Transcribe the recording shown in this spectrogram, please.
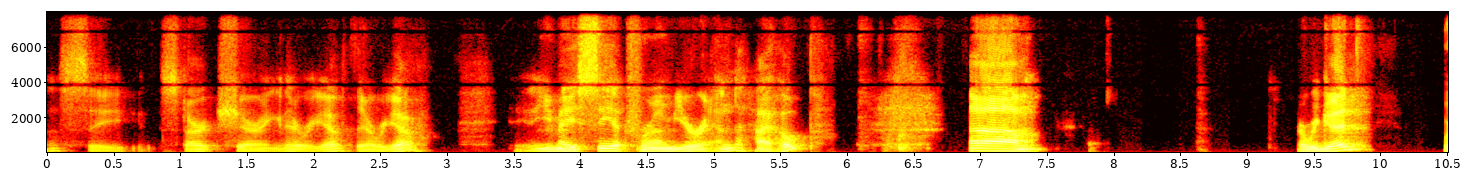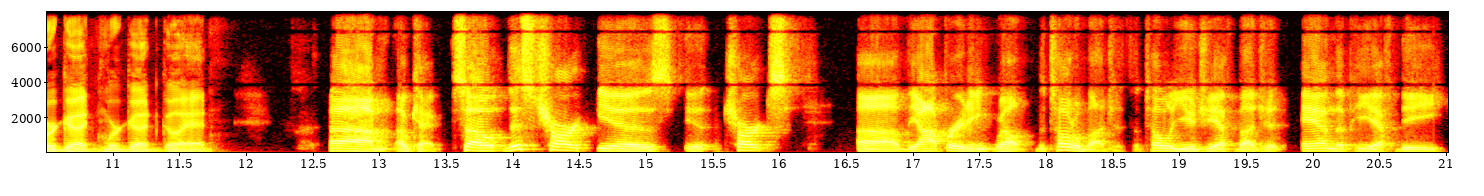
let's see start sharing. There we go. There we go. You may see it from your end. I hope. Um, are we good? We're good. We're good. Go ahead. Um, okay, so this chart is it charts uh, the operating, well, the total budget, the total UGF budget, and the PFD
